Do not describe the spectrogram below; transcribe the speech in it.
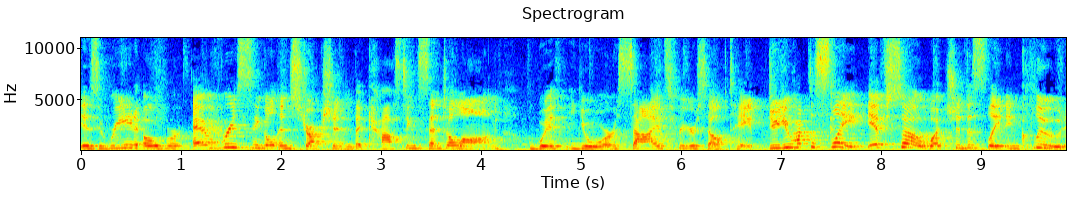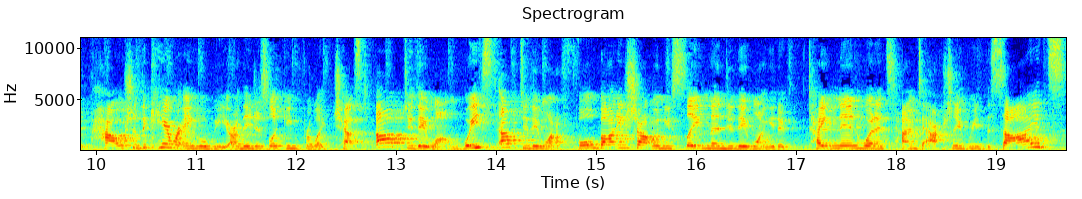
is read over every single instruction that casting sent along with your sides for your self-tape. Do you have to slate? If so, what should the slate include? How should the camera angle be? Are they just looking for like chest up? Do they want waist up? Do they want a full body shot when you slate and then do they want you to tighten in when it's time to actually read the sides?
